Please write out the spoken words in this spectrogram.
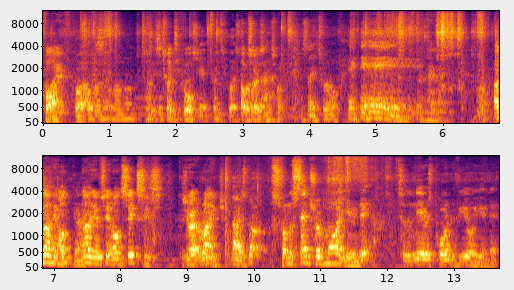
Five. Five. Hold on, hold on, hold on. So it's 24. Yeah, 24 is 12. Oh, sorry, it's that. only 12. It's only 12. Hey. Oh, no, hang on. Okay. No, you're sitting on sixes because you're out of range. no, it's not. It's from the centre of my unit to the nearest point of your unit.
